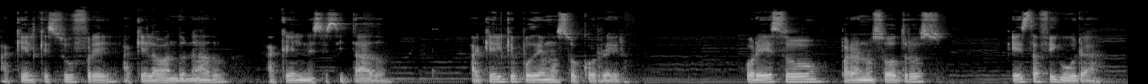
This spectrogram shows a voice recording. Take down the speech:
aquel que sufre, aquel abandonado, aquel necesitado, aquel que podemos socorrer. Por eso, para nosotros, esta figura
